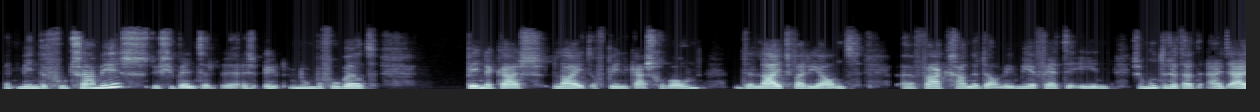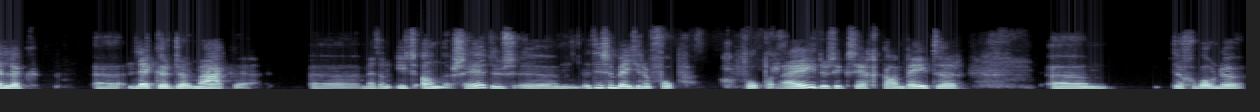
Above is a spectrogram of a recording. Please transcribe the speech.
het minder voedzaam is. Dus je bent er, uh, ik noem bijvoorbeeld pindakaas light of pindakaas gewoon de light variant. Uh, vaak gaan er dan weer meer vetten in. Ze moeten het uiteindelijk uh, lekkerder maken. Uh, met een iets anders. Hè? Dus ehm, het is een beetje een fop, fopperij. Dus ik zeg, kan beter um, de gewone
